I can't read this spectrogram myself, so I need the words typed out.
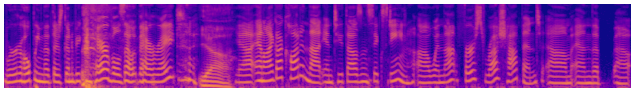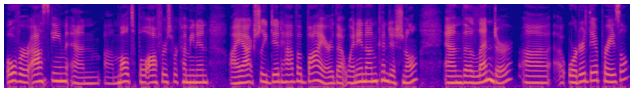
we're hoping that there's going to be comparables out there, right? yeah. Yeah, and I got caught in that in 2016 uh, when that first rush happened um, and the uh, over asking and uh, multiple offers were coming in. I actually did have a buyer that went in unconditional, and the lender uh, ordered the appraisal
